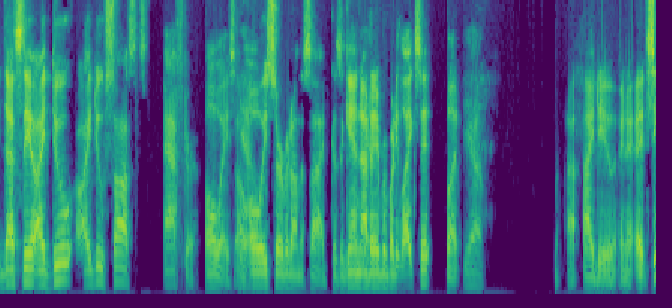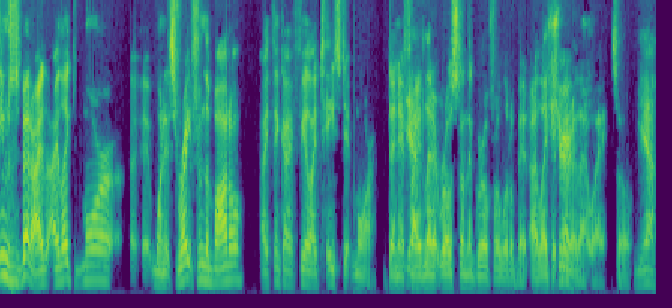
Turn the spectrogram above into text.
That's the I do I do sauce after always. I'll yeah. always serve it on the side because again, not yeah. everybody likes it, but yeah, I, I do, and it, it, seems better. I I like more uh, when it's right from the bottle. I think I feel I taste it more than if yeah. I let it roast on the grill for a little bit. I like it sure. better that way. So yeah,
